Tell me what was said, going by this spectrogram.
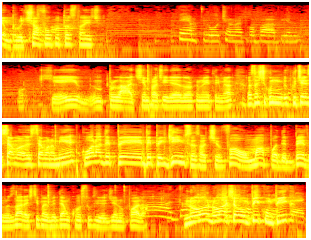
templu, ce a ceva. făcut ăsta aici? Templu, cel mai probabil. Ok, îmi place, îmi place ideea doar că nu e terminat. Ăsta știi cum, cu ce seamănă, seamănă mie? Cu ăla de pe, de pe Games sau ceva, o mapă de Bedwars, da, alea, știi, mai vedeam construcții de genul pe alea. Ah, da, Nu, da, nu, da, așa da, un da, pic, un pic? perfect.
